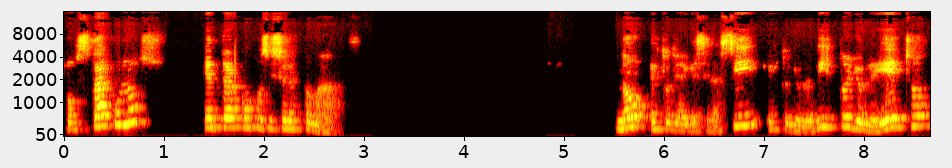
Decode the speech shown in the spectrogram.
Obstáculos, entrar con posiciones tomadas. No, esto tiene que ser así, esto yo lo he visto, yo lo he hecho,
